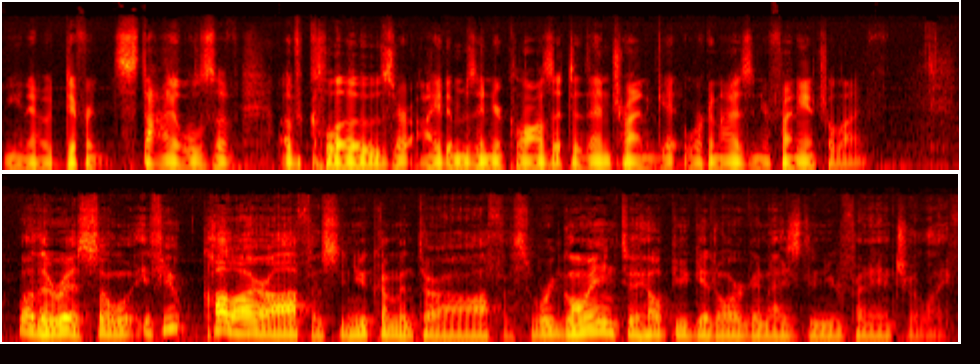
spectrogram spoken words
you know different styles of, of clothes or items in your closet to then trying to get organized in your financial life Well, there is. So if you call our office and you come into our office, we're going to help you get organized in your financial life.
